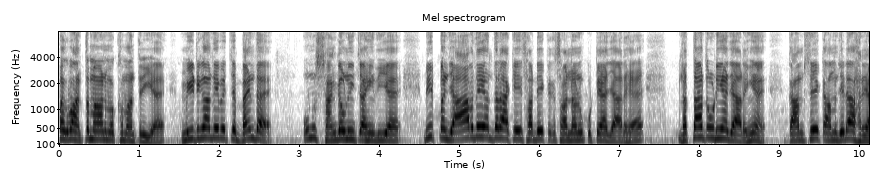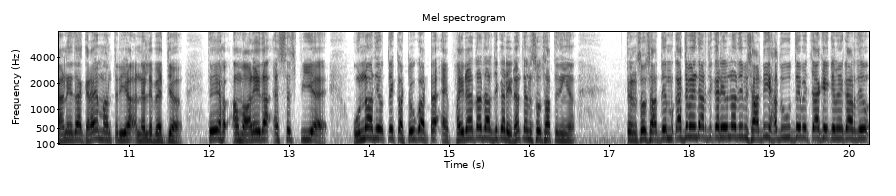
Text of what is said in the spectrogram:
ਭਗਵੰਤ ਮਾਨ ਮੁੱਖ ਮੰਤਰੀ ਹੈ, ਮੀਟਿੰਗਾਂ ਦੇ ਵਿੱਚ ਬਹਿੰਦਾ ਉਹਨੂੰ ਸੰਗ ਆਉਣੀ ਚਾਹੀਦੀ ਹੈ ਵੀ ਪੰਜਾਬ ਦੇ ਅੰਦਰ ਆ ਕੇ ਸਾਡੇ ਕਿਸਾਨਾਂ ਨੂੰ ਕੁੱਟਿਆ ਜਾ ਰਿਹਾ ਹੈ। ਲੱਤਾਂ ਤੋੜੀਆਂ ਜਾ ਰਹੀਆਂ ਹੈ। ਕਮ ਸੇ ਕਮ ਜਿਹੜਾ ਹਰਿਆਣੇ ਦਾ ਗ੍ਰਹਿ ਮੰਤਰੀ ਆ ਅਨਿਲ ਵਿਜ ਤੇ ਅੰਬਾਲੇ ਦਾ ਐਸਐਸਪੀ ਹੈ, ਉਹਨਾਂ ਦੇ ਉੱਤੇ ਘੱਟੋ ਘੱਟ ਐਫਆਈਆਰ ਤਾਂ ਦਰਜ ਕਰੇ ਨਾ 307 ਦੀਆਂ। 307 ਦੇ ਮੁਕੱਦਮੇ ਦਰਜ ਕਰੇ ਉਹਨਾਂ ਦੇ ਵੀ ਸਾਡੀ ਹਦੂਦ ਦੇ ਵਿੱਚ ਆ ਕੇ ਕਿਵੇਂ ਕਰਦੇ ਹੋ?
